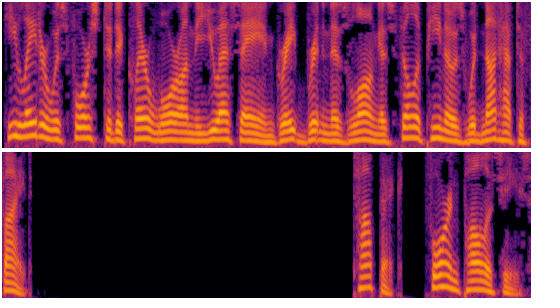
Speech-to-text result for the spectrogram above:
He later was forced to declare war on the USA and Great Britain as long as Filipinos would not have to fight. Foreign policies.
